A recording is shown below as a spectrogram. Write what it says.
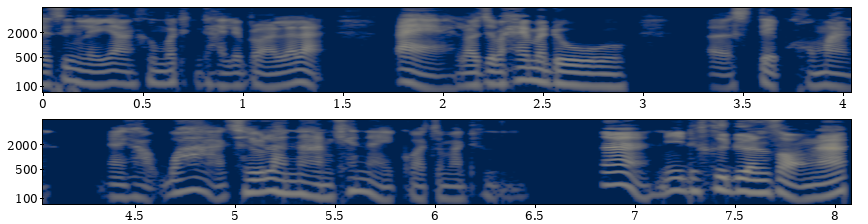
ลายๆสิ่งหลายอย่างคือมาถึงไทยเรียบร้อยแล้วแหละแต่เราจะมาให้มาดูสเต็ปของมันนะครับว่าใช้เวลานานแค่ไหนกว่าจะมาถึงอ่านี่คือเดือนสองนะ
